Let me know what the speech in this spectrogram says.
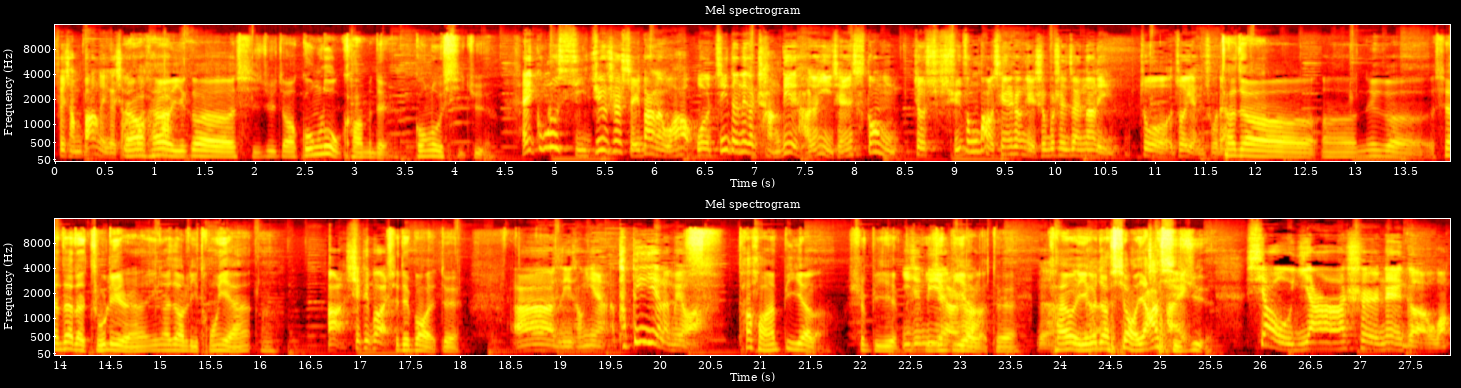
非常棒的一个小。然后还有，一个喜剧叫公路 comedy，公路喜剧，哎，公路喜剧是谁办的？我好，我记得那个场地好像以前 Stone 就徐风暴先生也是不是在那里做做演出的他叫呃那个现在的主理人应该叫李童言，啊啊？City Boy，City Boy，对啊，李彤燕，他毕业了没有啊？他好像毕业了，是毕业，已经毕业了对对，还有一个叫笑鸭喜剧，笑鸭是那个王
